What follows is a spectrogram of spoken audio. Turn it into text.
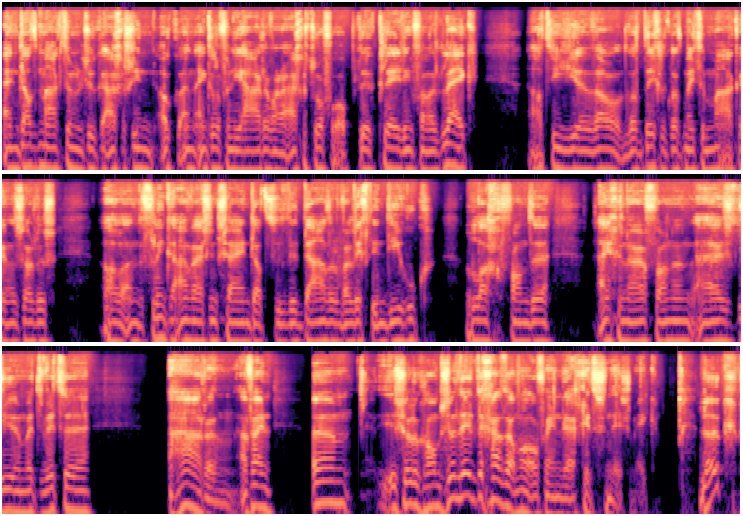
En dat maakte hem natuurlijk, aangezien ook een enkele van die haren waren aangetroffen op de kleding van het lijk, had hij eh, wel, wel degelijk wat mee te maken. En dat zou dus al een flinke aanwijzing zijn dat de dader wellicht in die hoek lag van de eigenaar van een huisdier met witte haren. Enfin, ehm Sherlock Holmes, daar gaat het allemaal over in de gids deze week. Leuk,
